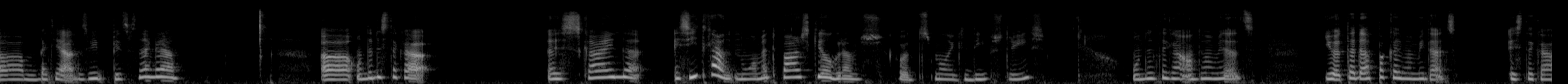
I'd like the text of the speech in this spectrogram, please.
Um, bet jā, tas bija 15. gadā. Uh, un tad es tā kā, es skaida, es it kā nometu pāris kilogramus, kaut kāds, man liekas, divus, trīs. Un tad kā, un tad man bija tāds, jo tad atpakaļ man bija tāds, es tā kā,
